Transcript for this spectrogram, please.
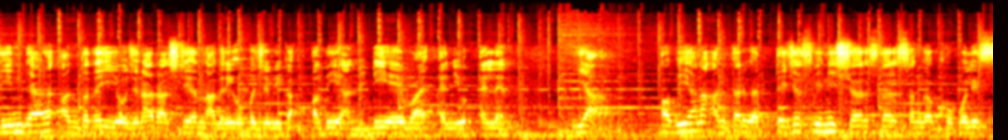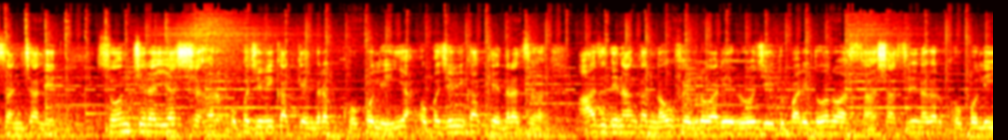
दीनदयाळ अंत्योदय योजना राष्ट्रीय नागरी उपजीविका अभियान D A Y N U L M या अभियानाअंतर्गत तेजस्विनी शहर स्तर संघ खोपोली संचालित सोनचिरय्या शहर उपजीविका केंद्र खोपोली या उपजीविका केंद्राचं आज दिनांक नऊ फेब्रुवारी रोजी दुपारी दोन वाजता शास्त्रीनगर खोपोली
